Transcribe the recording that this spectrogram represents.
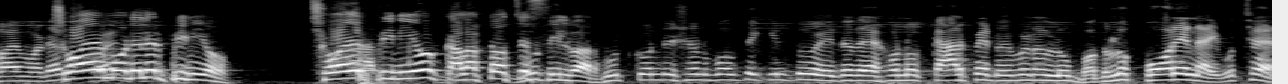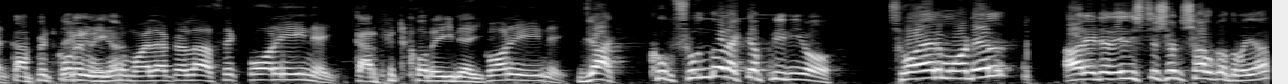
ছয়, মডেল ছয়ের মডেলের প্রিমিও ছয়ের কালারটা হচ্ছে সিলভার গুড কন্ডিশন বলতে কিন্তু এটার এখনও কার্পেট লোক ভদ্রলোক করে নাই বুঝছেন? Carpet করে নাই? ময়লা টয়লা আছে করেই নাই। কার্পেট করেই নাই। করেই নাই। যাক খুব সুন্দর একটা ছয়ের মডেল আর এটা রেজিস্ট্রেশন সাল কত ভাইয়া?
